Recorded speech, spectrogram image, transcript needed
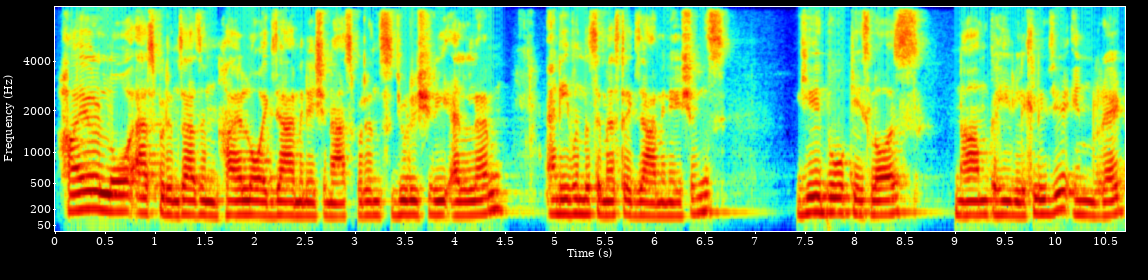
Higher law aspirants, as in higher law examination aspirants, judiciary LLM, and even the semester examinations. ये दो case laws नाम कहीं लिख लीजिए in red.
